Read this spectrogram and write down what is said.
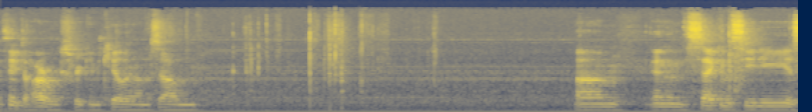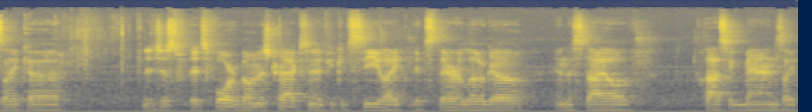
I think the artwork's freaking killer on this album. Um, and then the second CD is like uh, it's just it's four bonus tracks, and if you could see like it's their logo in the style of classic bands, like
